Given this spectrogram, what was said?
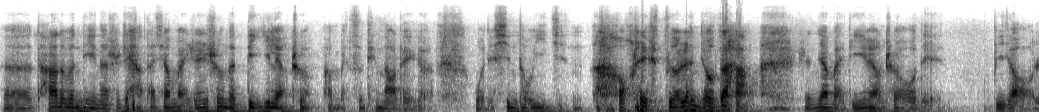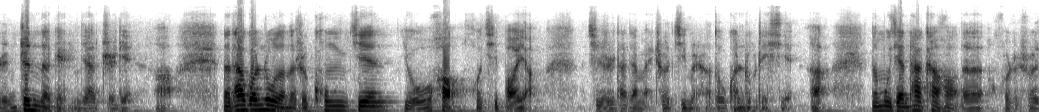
呃，他的问题呢是这样，他想买人生的第一辆车啊，每次听到这个我就心头一紧，我这责任就大了，人家买第一辆车，我得。比较认真的给人家指点啊，那他关注的呢是空间、油耗、后期保养。其实大家买车基本上都关注这些啊。那目前他看好的或者说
